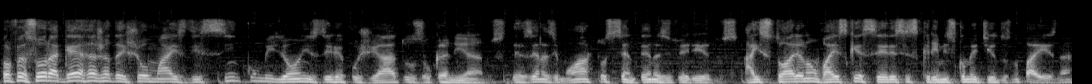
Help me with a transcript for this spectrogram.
Professor, a guerra já deixou mais de 5 milhões de refugiados ucranianos, dezenas de mortos, centenas de feridos. A história não vai esquecer esses crimes cometidos no país, né?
